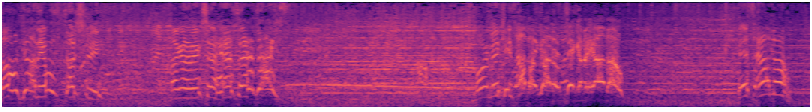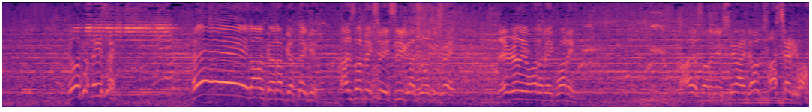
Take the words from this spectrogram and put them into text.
Oh god, they almost touched me. I gotta make sure I hand sanitize. More Mickeys. Oh my god, it's taking me Elmo! It's Elmo! You look amazing. Hey! No, I'm good, I'm good, thank you. I just want to make sure you see you guys are looking great. They really want to make money. I just want to make sure I don't touch anyone.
